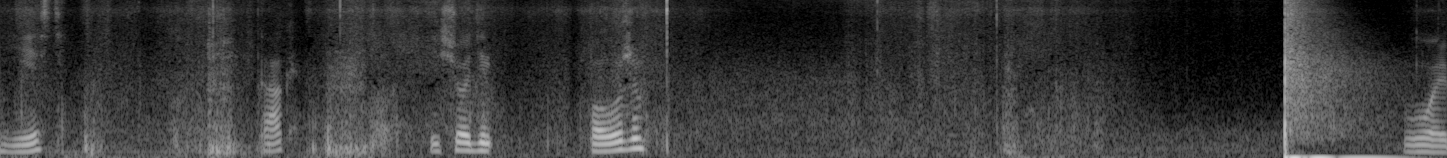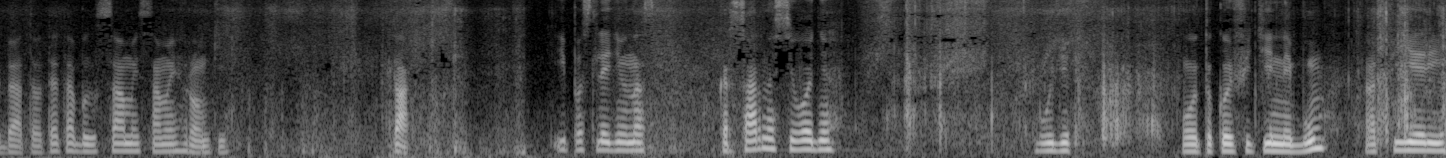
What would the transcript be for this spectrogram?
Есть. Так. Еще один положим. Во, ребята, вот это был самый-самый громкий. Так. И последний у нас корсар на сегодня будет вот такой фитильный бум от феерии.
